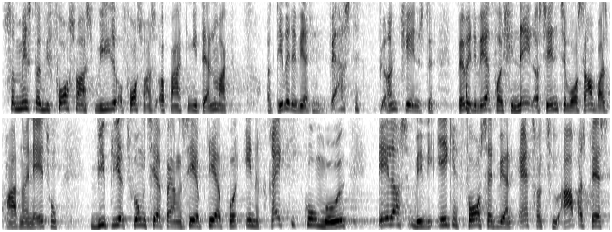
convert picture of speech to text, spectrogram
så mister vi forsvarsvilje og forsvarsopbakning i Danmark. Og det vil det være den værste bjørntjeneste. Hvad vil det være for et signal at sende til vores samarbejdspartnere i NATO? Vi bliver tvunget til at balancere det her på en rigtig god måde. Ellers vil vi ikke fortsat være en attraktiv arbejdsplads.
